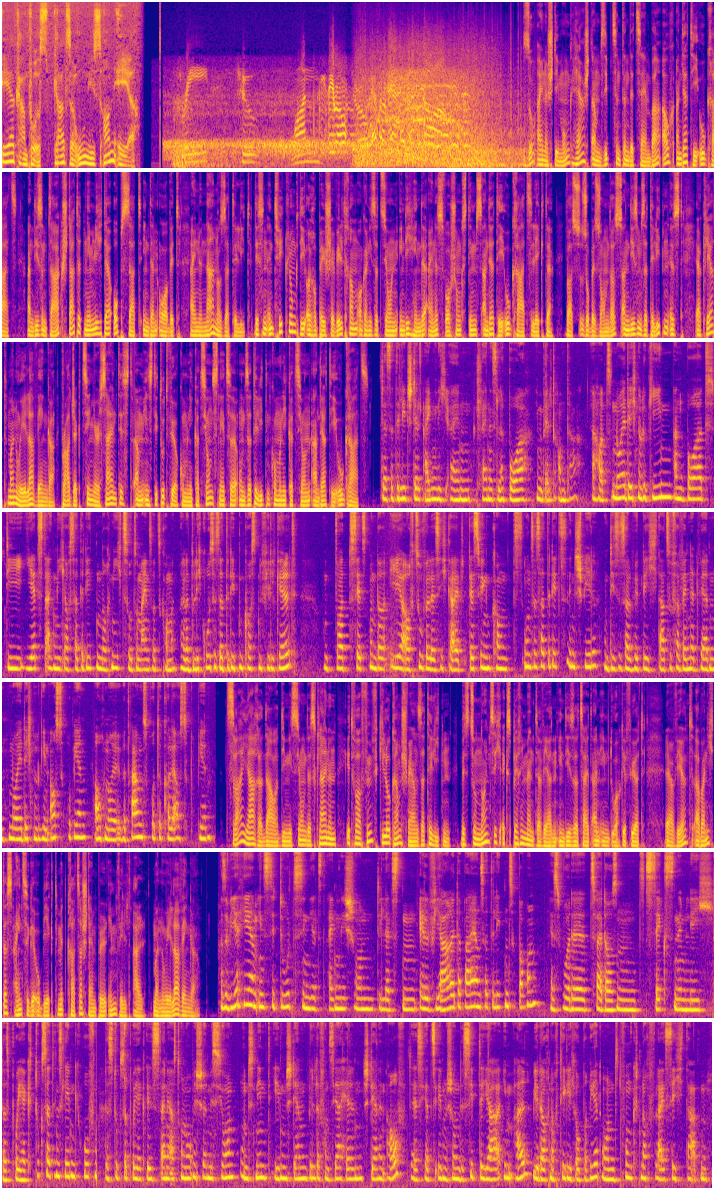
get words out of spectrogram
Air Campus, Grazer Unis on Air. 3, 2, 1, 0, 0. So eine Stimmung herrscht am 17. Dezember auch an der TU Graz. An diesem Tag startet nämlich der OPSAT in den Orbit, ein Nanosatellit, dessen Entwicklung die Europäische Weltraumorganisation in die Hände eines Forschungsteams an der TU Graz legte. Was so besonders an diesem Satelliten ist, erklärt Manuela Wenger, Project Senior Scientist am Institut für Kommunikationsnetze und Satellitenkommunikation an der TU Graz. Der Satellit stellt eigentlich ein kleines Labor im Weltraum dar. Er hat neue Technologien an Bord, die jetzt eigentlich auf Satelliten noch nicht so zum Einsatz kommen. Weil natürlich große Satelliten kosten viel Geld und dort setzt man da eher auf Zuverlässigkeit. Deswegen kommt unser Satellit ins Spiel und dieses soll wirklich dazu verwendet werden, neue Technologien auszuprobieren, auch neue Übertragungsprotokolle auszuprobieren. Zwei Jahre dauert die Mission des kleinen, etwa 5 Kilogramm schweren Satelliten. Bis zu 90 Experimente werden in dieser Zeit an ihm durchgeführt. Er wird aber nicht das einzige Objekt mit Kratzerstempel im Weltall. Manuela Wenger. Also wir hier am Institut sind jetzt eigentlich schon die letzten elf Jahre dabei, an Satelliten zu bauen. Es wurde 2006 nämlich das Projekt DuxSat ins Leben gerufen. Das DuxSat-Projekt ist eine astronomische Mission und nimmt eben Sternenbilder von sehr hellen Sternen auf. Der ist jetzt eben schon das siebte Jahr im All, wird auch noch täglich operiert und funkt noch fleißig Daten.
